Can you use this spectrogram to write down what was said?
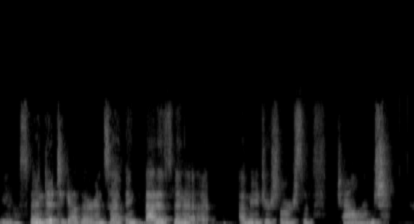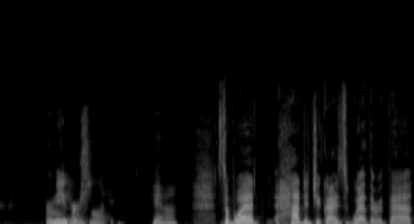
you know spend it together and so i think that has been a, a major source of challenge for me personally yeah so what how did you guys weather that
